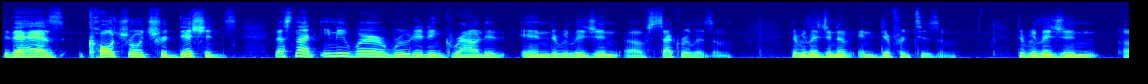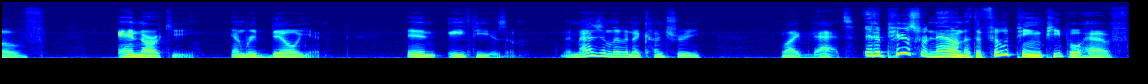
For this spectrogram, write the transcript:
that has cultural traditions that's not anywhere rooted and grounded in the religion of secularism, the religion of indifferentism, the religion of anarchy and rebellion and atheism. Imagine living in a country like that. It appears for now that the Philippine people have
